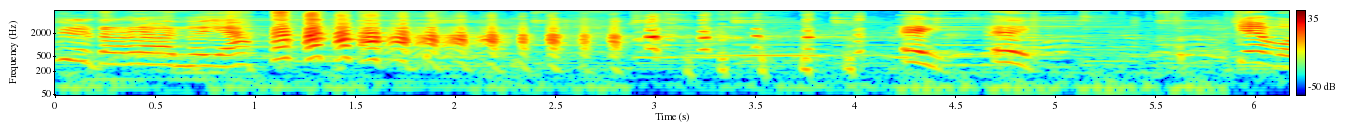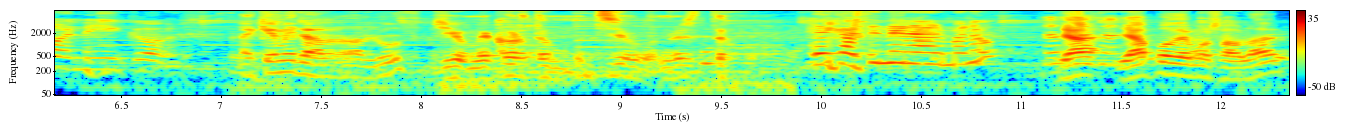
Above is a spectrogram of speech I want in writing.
Sí, estás grabando ya. ¡Ey, ey! ¡Qué bonitos! Hay que mirar la luz. Yo me corto mucho con esto. ¿El casting de la hermano? ¿Ya, ¿Ya podemos hablar?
